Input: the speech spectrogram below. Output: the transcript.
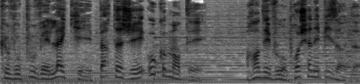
que vous pouvez liker, partager ou commenter. Rendez-vous au prochain épisode.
